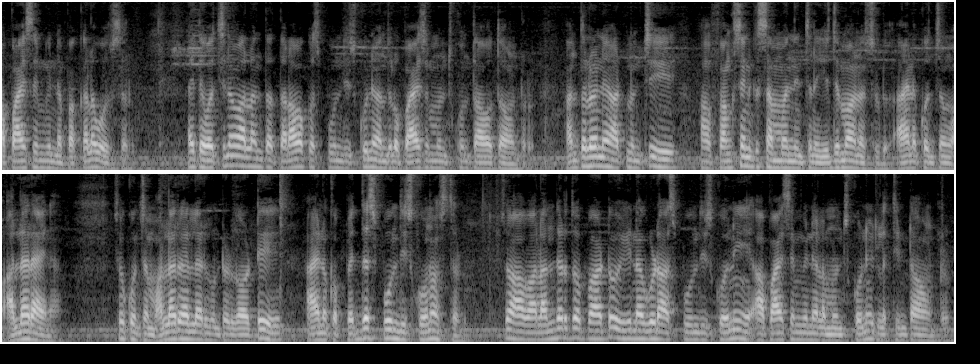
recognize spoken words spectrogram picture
ఆ పాయసం గిన్నె పక్కన పోస్తారు. అయితే వచ్చిన వాళ్ళంతా తలా ఒక స్పూన్ తీసుకొని అందులో పాయసం ఉంచుకొని తాగుతూ ఉంటారు. అంతలోనే అటు నుంచి ఆ ఫంక్షన్కి సంబంధించిన యజమానసుడు ఆయన కొంచెం అల్లరి ఆయన. సో కొంచెం అల్లరి అల్లరి ఉంటాడు కాబట్టి ఆయన ఒక పెద్ద స్పూన్ తీసుకొని వస్తాడు. సో ఆ వాళ్ళందరితో పాటు ఈయన కూడా ఆ స్పూన్ తీసుకొని ఆ పాయసం గిన్నెల ముంచుకొని ఇట్లా తింటూ ఉంటాడు.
